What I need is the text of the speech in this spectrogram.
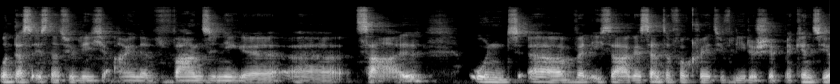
Und das ist natürlich eine wahnsinnige äh, Zahl. Und äh, wenn ich sage Center for Creative Leadership, McKinsey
